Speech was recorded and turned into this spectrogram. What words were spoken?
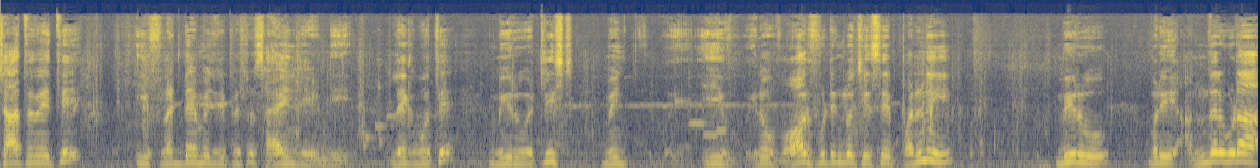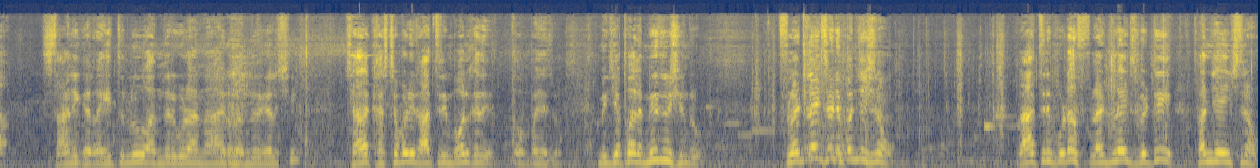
చాతనైతే ఈ ఫ్లడ్ డ్యామేజ్ రిపేర్స్లో సాయం చేయండి. లేకపోతే మీరు అట్లీస్ట్ మేము ఈ యూనో వార్ ఫుటింగ్లో చేసే పనిని మీరు మరి అందరు కూడా స్థానిక రైతులు అందరు కూడా నాయకులు అందరు కలిసి చాలా కష్టపడి రాత్రి బౌలు కదా పనిచేసినాం. మీకు చెప్పాలి మీరు చూసిండ్రు. ఫ్లడ్ లైట్స్ పెట్టి పనిచేసినాం. రాత్రి కూడా ఫ్లడ్ లైట్స్ పెట్టి పని చేయించినాం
